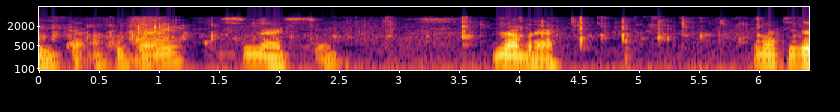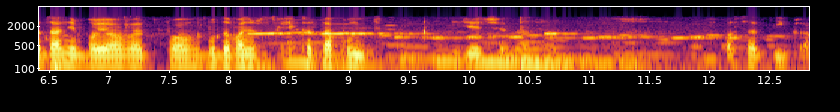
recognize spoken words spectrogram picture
Kulta, a tutaj 13. Dobra. To macie zadanie bojowe po wbudowaniu wszystkich katapult. Idziecie na to. Osadnika.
